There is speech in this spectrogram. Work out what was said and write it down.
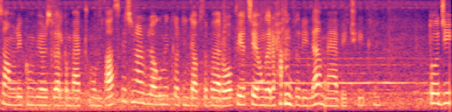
अस्सलाम वालेकुम viewers welcome back to Mumtaz के चैनल ब्लॉग उम्मीद करती हूँ कि आप सब खैर अच्छे होंगे। अल्हम्दुलिल्लाह, मैं भी ठीक हूँ। तो जी,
